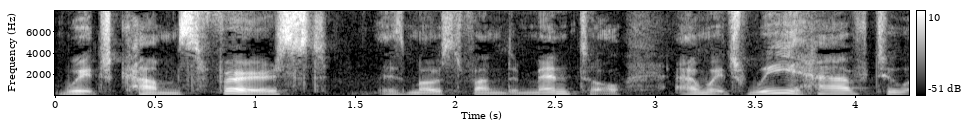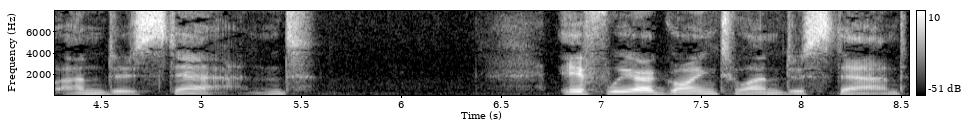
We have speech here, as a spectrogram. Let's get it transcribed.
which comes first, is most fundamental, and which we have to understand if we are going to understand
